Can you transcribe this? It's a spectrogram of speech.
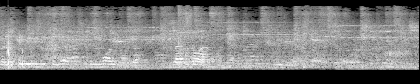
but it can be can get even more, last, the last one, yeah. Really.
